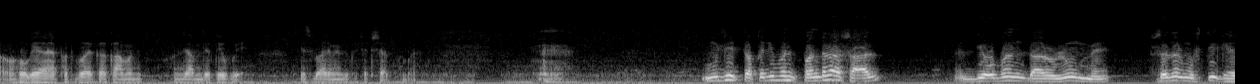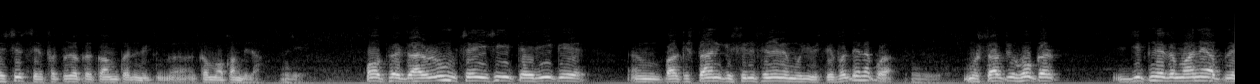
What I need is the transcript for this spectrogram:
ہو گیا ہے فتوے کا کام انجام دیتے ہوئے؟ اس بارے میں بھی کچھ ارشاد فرمائیں۔ مجھے تقریباً پندرہ سال دیوبند دارالعلوم میں صدر مفتی کی حیثیت سے فتویٰ کا کام کرنے کا موقع ملا۔ جی۔ اور پھر دارالعلوم سے اسی تحریک پاکستان کے سلسلے میں مجھے استعفیٰ دینا پڑا۔ جی۔ مستعفی ہو کر جتنے زمانے اپنے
